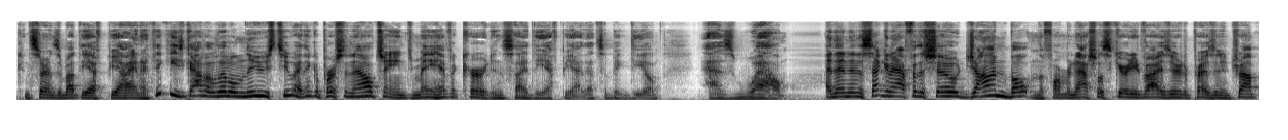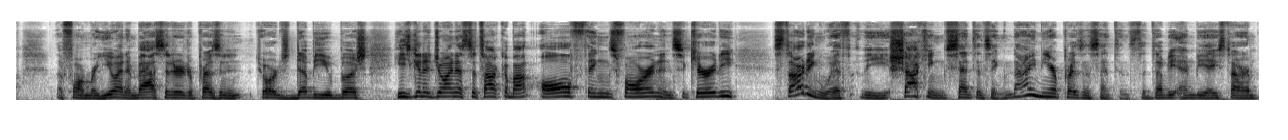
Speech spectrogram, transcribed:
concerns about the FBI. And I think he's got a little news too. I think a personnel change may have occurred inside the FBI. That's a big deal as well. And then in the second half of the show, John Bolton, the former national security advisor to President Trump, the former UN ambassador to President George W. Bush, he's going to join us to talk about all things foreign and security, starting with the shocking sentencing, nine year prison sentence to WNBA star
